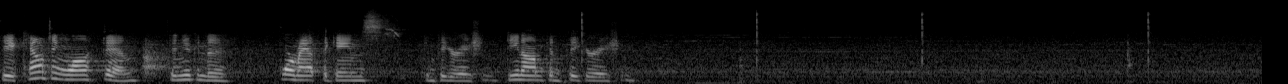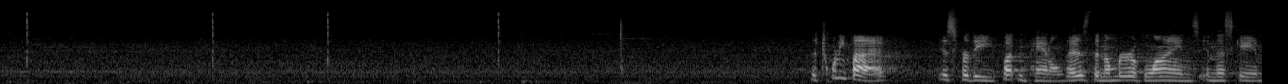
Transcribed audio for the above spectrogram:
With the accounting locked in, then you can do format the game's configuration, denom configuration. The 25 is for the button panel. That is the number of lines in this game.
